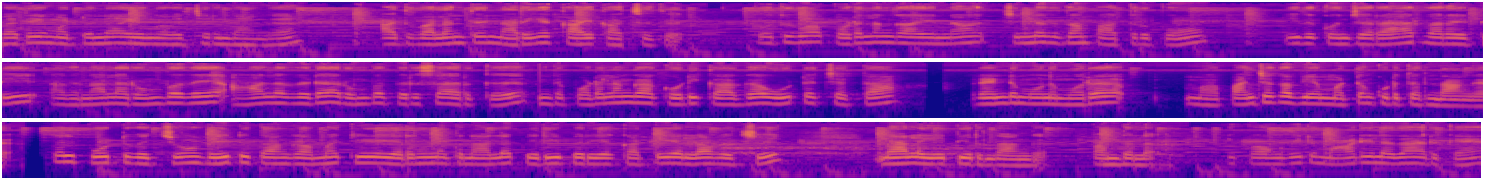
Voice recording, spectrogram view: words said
விதையை மட்டும்தான் இவங்க வச்சுருந்தாங்க. அது வளர்ந்து நிறைய காய் காய்ச்சுது. பொதுவாக புடலங்காய்னா சின்னது தான் பார்த்துருப்போம். இது கொஞ்சம் ரேர் வெரைட்டி அதனால் ரொம்பவே ஆளை விட ரொம்ப பெருசாக இருக்குது இந்த புடலங்காய் கொடிக்காக ஊட்டச்சத்தாக ரெண்டு மூணு முறை ம பஞ்சகவ்யம் மட்டும் கொடுத்துருந்தாங்க. கட்டல் போட்டு வச்சும். வெயிட்டு தாங்காமல் கீழே இறங்குனதுனால பெரிய பெரிய கட்டையெல்லாம் வச்சு மேலே ஏற்றிருந்தாங்க பந்தலை. இப்போ அவங்க வீட்டு மாடியில் தான் இருக்கேன்.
